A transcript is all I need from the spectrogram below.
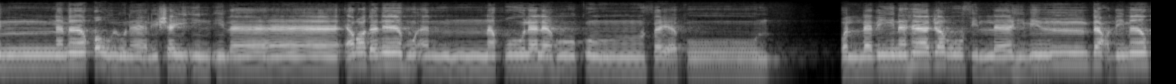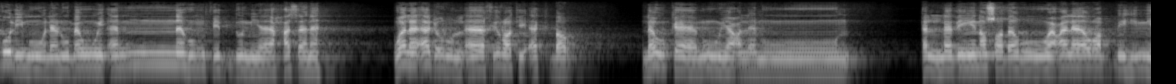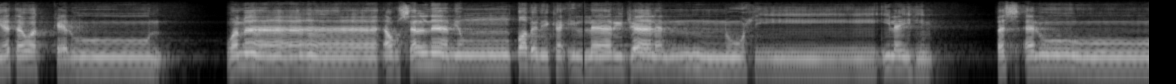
إنما قولنا لشيء إذا أردناه أن نقول له كن فيكون. والذين هاجروا في الله من بعد ما ظلموا لنبوئنهم في الدنيا حسنة ولأجر الآخرة أكبر. لو كانوا يعلمون. الذين صبروا وعلى ربهم يتوكلون. وما أرسلنا من قبلك إلا رجالا نوحي إليهم. فاسألوا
